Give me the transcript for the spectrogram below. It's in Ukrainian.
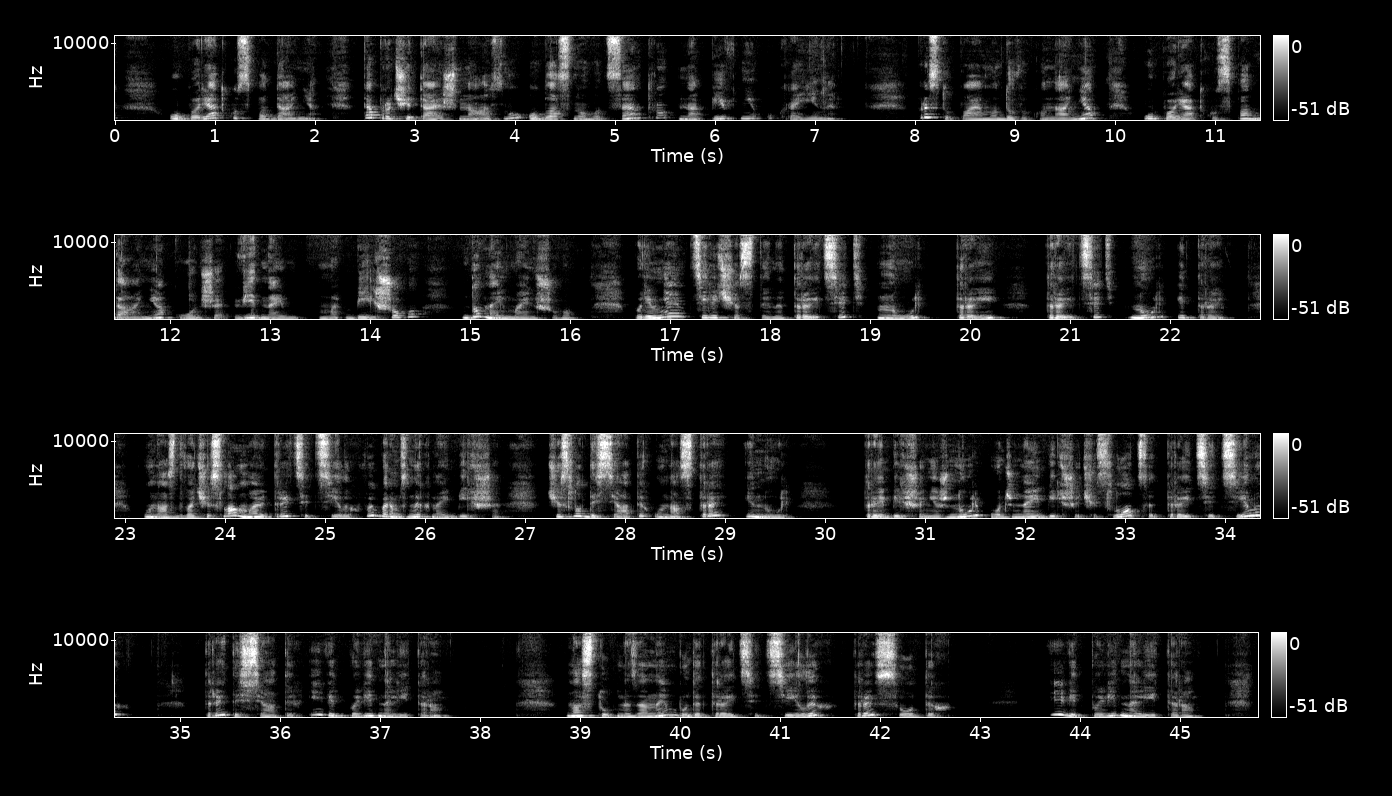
у порядку спадання та прочитаєш назву обласного центру на півдні України. Приступаємо до виконання у порядку спадання, отже, від найбільшого до найменшого. Порівняємо цілі частини 30, 0, 3, 30, 0 і 3. У нас два числа мають 30 цілих. Виберемо з них найбільше. Число десятих у нас 3 і 0. 3 більше, ніж 0, отже, найбільше число це 30,3 і відповідна літера. Наступне за ним буде 30,3 і відповідна літера.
